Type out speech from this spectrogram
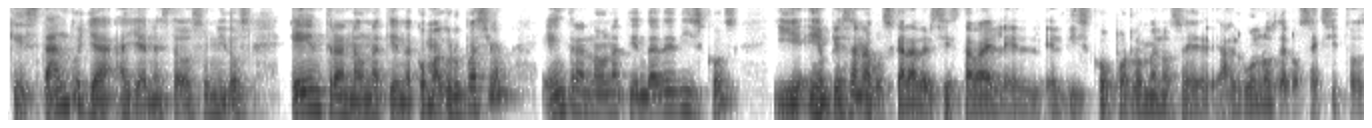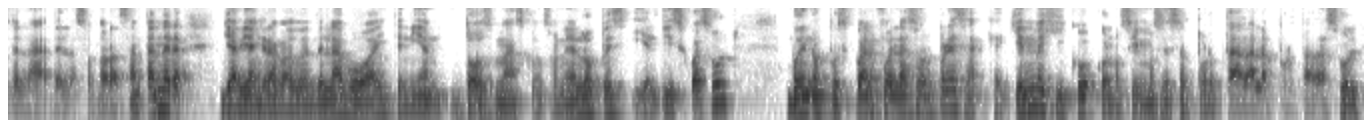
que estando ya allá en Estados Unidos, entran a una tienda como agrupación, entran a una tienda de discos y, empiezan a buscar a ver si estaba el, disco, por lo menos eh, algunos de los éxitos de la, de la Sonora Santanera. Ya habían grabado el de la Boa y tenían dos más con Sonia López y el disco azul. Bueno, pues ¿cuál fue la sorpresa? Que aquí en México conocimos esa portada, la portada azul,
